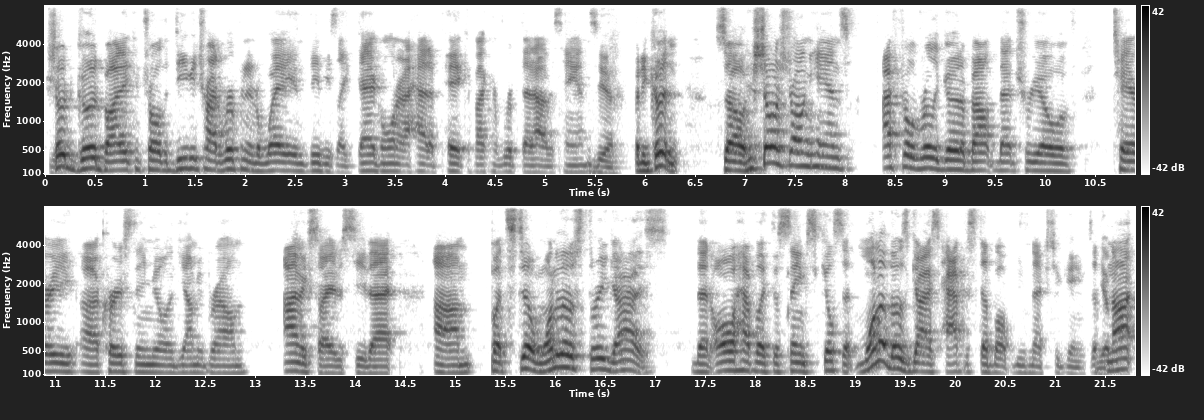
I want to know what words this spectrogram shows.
showed good body control. The DB tried ripping it away, and DB's like, daggone it, I had a pick if I can rip that out of his hands. Yeah, But he couldn't. So he's showing strong hands. I feel really good about that trio of Terry, uh, Curtis Samuel, and Dyami Brown. I'm excited to see that. Um, but still, one of those three guys that all have like the same skill set. One of those guys have to step up these next two games. If Yep. not,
